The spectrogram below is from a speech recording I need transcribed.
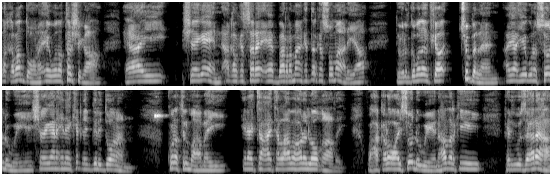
la qaban doono ee wadatashiga ee ay sheegeen aqalka sare ee baarlamaanka dalka soomaaliya. Dowlad goboleedka jubbaland ayaa iyaguna soo dhoweeyey sheegana inay ka qaybgeli doonaan kuna tilmaamay inay tahay tallaabo hore loo qaaday. Waxaa kale oo ay soo dhoweeyeen hadalkii ra'iisul wasaaraha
